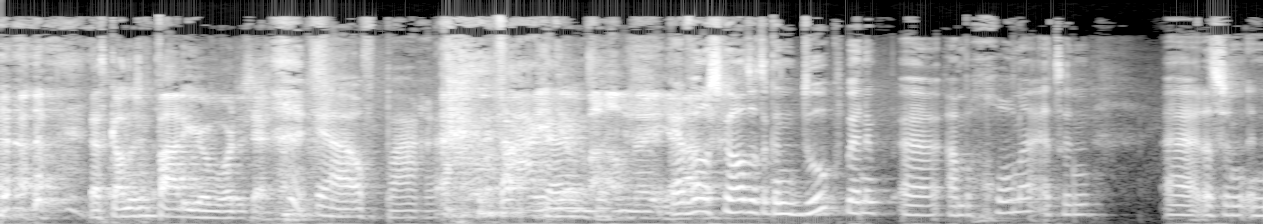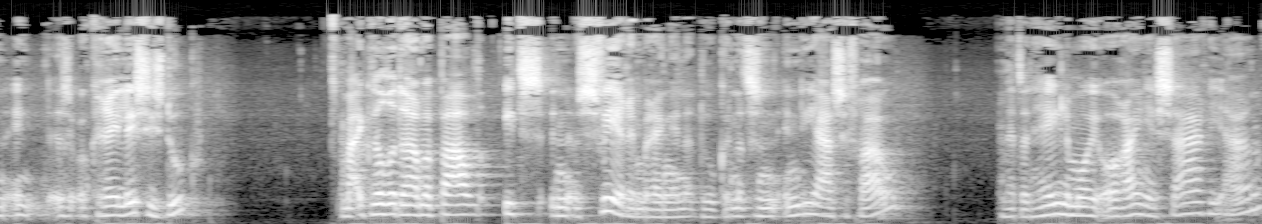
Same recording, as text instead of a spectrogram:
dat kan dus een paar uur worden, zeg maar. Ja, of een paar dagen. maanden, ja. Ik heb wel eens gehad dat ik een doek ben ik, uh, aan begonnen. En toen, uh, dat is een, een, een, dat is ook een realistisch doek. Maar ik wilde daar een bepaald iets, een sfeer in brengen in het doek. En dat is een Indiaanse vrouw met een hele mooie oranje sari aan.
